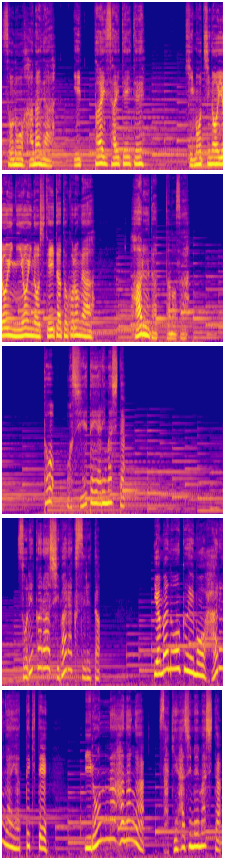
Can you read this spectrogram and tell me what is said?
その花がいっぱい咲いていて気持ちの良い匂いのしていたところが春だったのさ。と教えてやりました。それからしばらくすると山の奥へも春がやってきていろんな花が咲き始めました。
